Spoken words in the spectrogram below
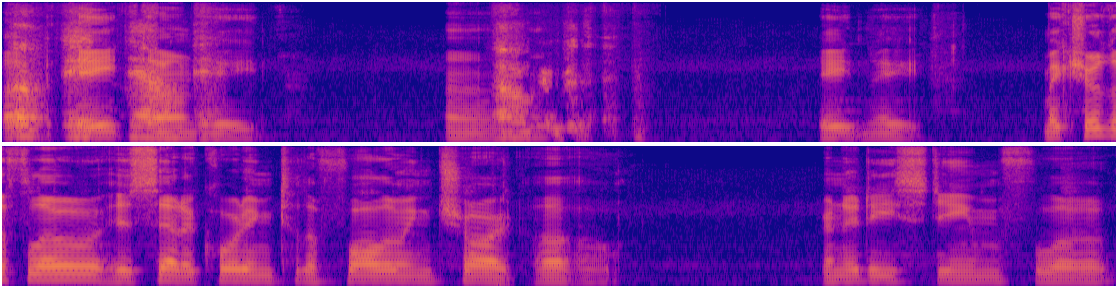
up, Up, eight, eight, down, eight. eight. I Um, don't remember that. Eight and eight. Make sure the flow is set according to the following chart. Uh oh. Trinity steam flow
